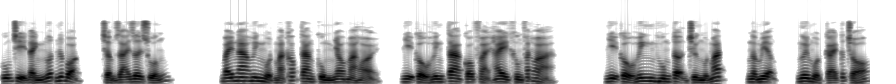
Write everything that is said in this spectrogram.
cũng chỉ đánh nuốt nước bọn, chậm rãi rơi xuống. Bay nga huynh một mặt khóc tang cùng nhau mà hỏi, nhị cầu huynh ta có phải hay không phát hỏa? Nhị cầu huynh hung tận chừng một mắt, ngậm miệng, ngươi một cái cất chó.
